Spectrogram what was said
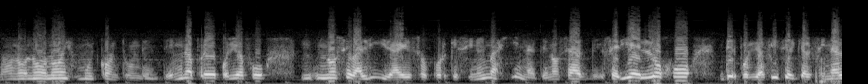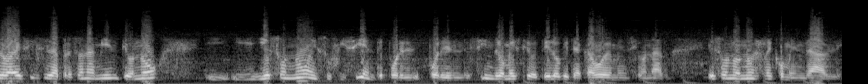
No, no, no, no es muy contundente. En una prueba de polígrafo no se valida eso, porque si no, imagínate, ¿no? Sea, sería el ojo del poligrafista el que al final va a decir si la persona miente o no, y, y- eso no es suficiente por el, por el síndrome este de Otelo que te acabo de mencionar. Eso no, no es recomendable.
